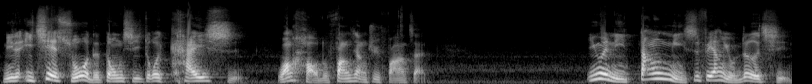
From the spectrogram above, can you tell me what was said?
你的一切所有的东西都会开始往好的方向去发展。因为你当你是非常有热情。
